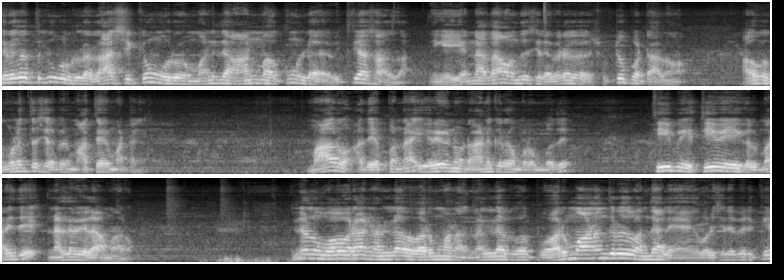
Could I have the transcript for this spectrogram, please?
கிரகத்துக்கும் ஒரு உள்ள ராசிக்கும் ஒரு மனித ஆன்மாவுக்கும் உள்ள வித்தியாசம் அதுதான். நீங்கள் என்ன தான் வந்து சில பேரை சுட்டு போட்டாலும் அவங்க குணத்தை சில பேர் மாற்றவே மாட்டாங்க. மாறும். அது எப்படின்னா இறைவனோட அனுக்கிரகம் வரும்போது தீமை தீவைகள் மறைந்து நல்லவைகளாக மாறும். இன்னொன்று ஓவராக நல்ல வருமானம் நல்ல வருமானங்கிறது வந்தாலே ஒரு சில பேருக்கு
